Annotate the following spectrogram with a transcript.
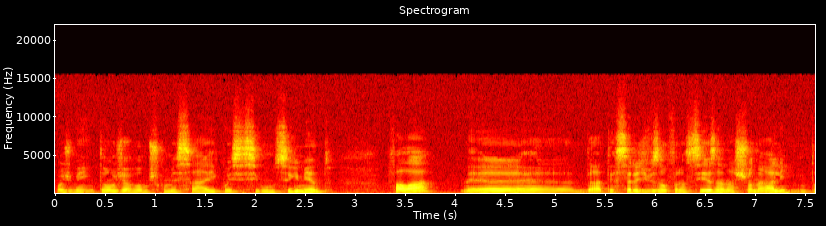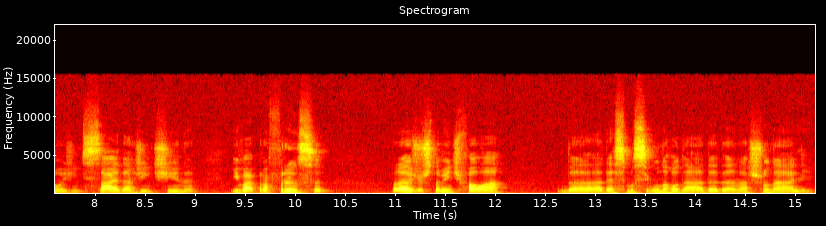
Pois bem, então já vamos começar aí com esse segundo segmento, falar né, da terceira divisão francesa, Nationale. Então a gente sai da Argentina e vai para a França para justamente falar da 12 rodada da Nationale,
